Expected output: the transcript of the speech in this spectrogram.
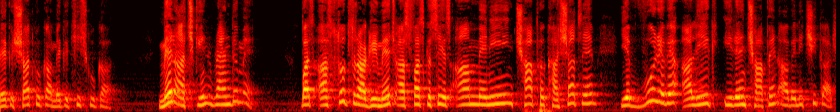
մեկը շատ կուկա, մեկը քիչ կուկա։ Մեր աչքին random է։ Բայց Աստծո ծրագրի մեջ Աստված կսի ես ամենին չափը քաշած եմ եւ որևէ ալիք իրեն չափեն ավելի չի կար։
